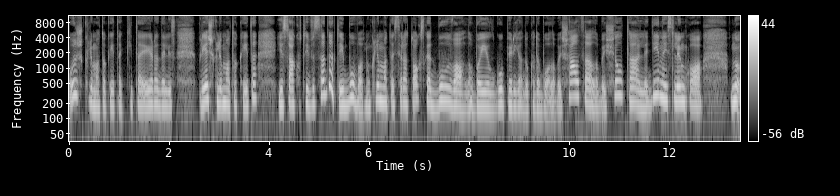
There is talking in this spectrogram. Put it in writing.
už klimato kaitą, kita yra dalis prieš klimato kaitą. Jis sako, tai visada tai buvo. Nu, klimatas yra toks, kad buvo labai ilgų periodų, kada buvo labai šalta, labai šilta, ledynai slinko. Nu,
